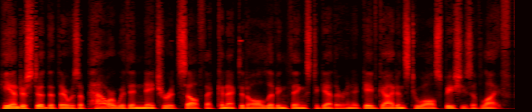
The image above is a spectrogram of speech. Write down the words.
He understood that there was a power within nature itself that connected all living things together and it gave guidance to all species of life.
